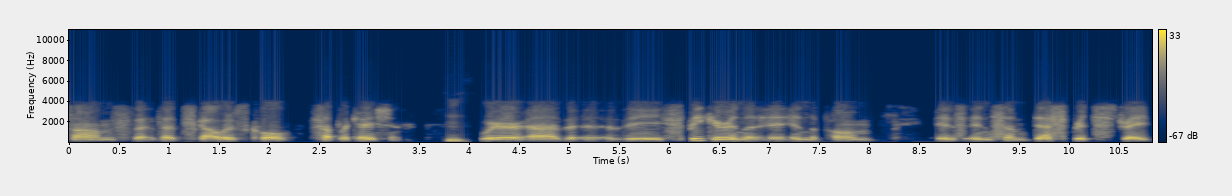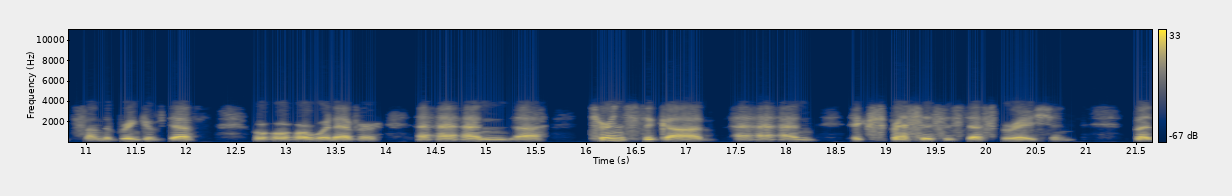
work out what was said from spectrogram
Psalms that, that scholars call supplication, Hmm. where uh, the, the speaker in the in the poem is in some desperate straits on the brink of death, or or, or whatever, and uh, turns to God and expresses his desperation. But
